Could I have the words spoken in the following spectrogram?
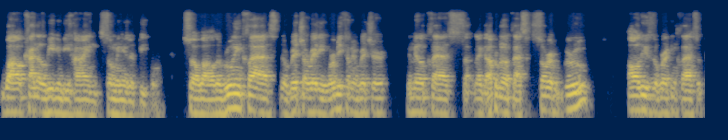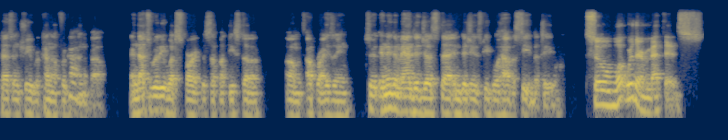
while kind of leaving behind so many other people. So while the ruling class, the rich already were becoming richer, the middle class, like upper middle class, sort of grew. All these the working class with peasantry were kind of forgotten about, and that's really what sparked the Zapatista um, uprising. So, and they demanded just that indigenous people have a seat at the table. So, what were their methods?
